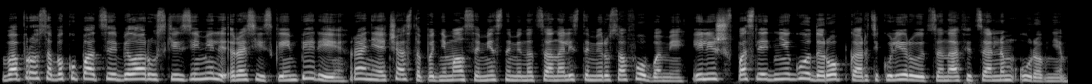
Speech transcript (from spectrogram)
Вопрос об оккупации белорусских земель Российской империи ранее часто поднимался местными националистами-русофобами и лишь в последние годы робко артикулируется на официальном уровне.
